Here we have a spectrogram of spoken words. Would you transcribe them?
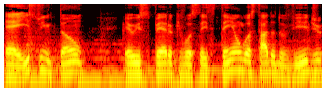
É isso então. Eu espero que vocês tenham gostado do vídeo.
